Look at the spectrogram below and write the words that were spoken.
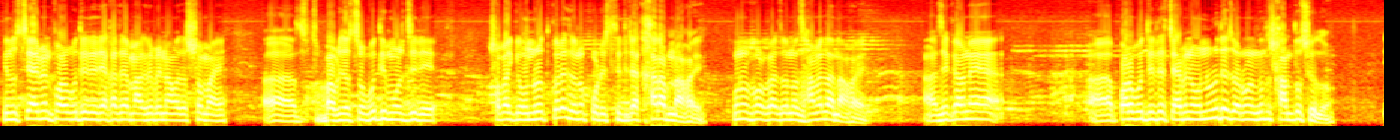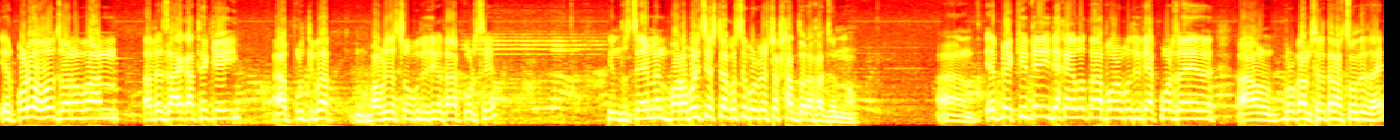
কিন্তু চেয়ারম্যান পরবর্তীতে দেখা যায় মাগরিবের নামাজের সময় বাবুজার চৌপতি মসজিদে সবাইকে অনুরোধ করে যেন পরিস্থিতিটা খারাপ না হয়, কোনো প্রকার যেন ঝামেলা না হয়। যে কারণে পরবর্তীতে চেয়ারম্যানের অনুরোধে জনগণ কিন্তু শান্ত ছিল। এরপরেও জনগণ তাদের জায়গা থেকেই প্রতিবাদ বাবুজার চৌপতি থেকে তারা করছে। কিন্তু চেয়ারম্যান বরাবরই চেষ্টা করছে পরিবেশটা শান্ত রাখার জন্য। এর প্রেক্ষিতেই দেখা গেল তারা পরবর্তীতে এক পর্যায়ে প্রোগ্রাম ছেড়ে তারা চলে যায়।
